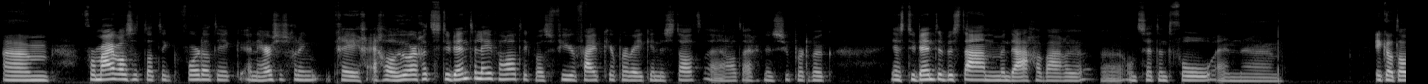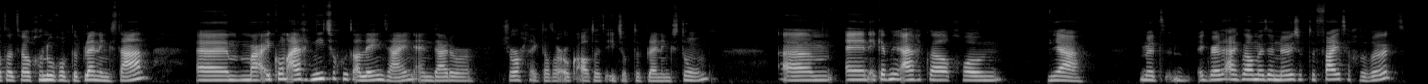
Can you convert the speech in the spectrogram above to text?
Um, voor mij was het dat ik voordat ik een hersenschudding kreeg, echt wel heel erg het studentenleven had. Ik was vier, vijf keer per week in de stad en had eigenlijk een super druk ja, studentenbestaan. Mijn dagen waren uh, ontzettend vol en uh, ik had altijd wel genoeg op de planning staan. Um, maar ik kon eigenlijk niet zo goed alleen zijn en daardoor zorgde ik dat er ook altijd iets op de planning stond. Um, en ik heb nu eigenlijk wel gewoon, ja, met, ik werd eigenlijk wel met een neus op de feiten gedrukt.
